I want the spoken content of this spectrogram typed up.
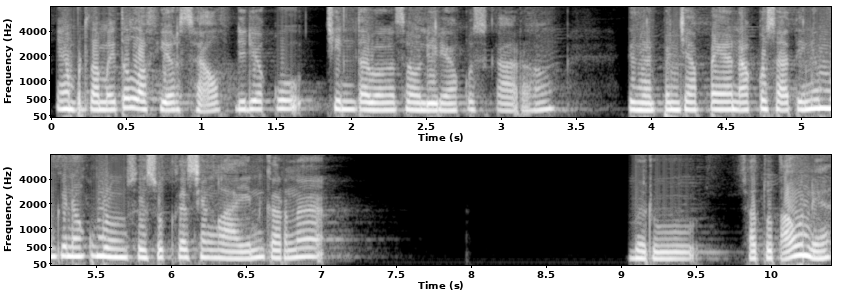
yang pertama itu love yourself. Jadi aku cinta banget sama diri aku sekarang dengan pencapaian aku saat ini mungkin aku belum sesukses yang lain karena baru satu tahun ya.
